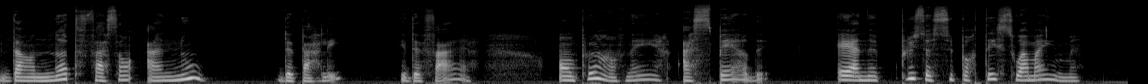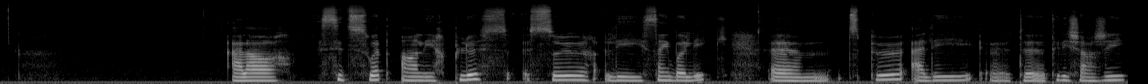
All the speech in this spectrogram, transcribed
dans notre façon à nous de parler et de faire, on peut en venir à se perdre et à ne plus se supporter soi-même. Alors, si tu souhaites en lire plus sur les symboliques, euh, tu peux aller euh, te télécharger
